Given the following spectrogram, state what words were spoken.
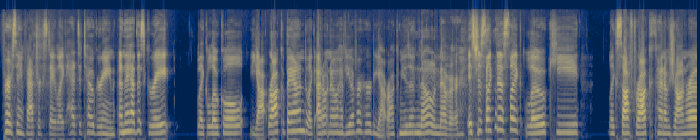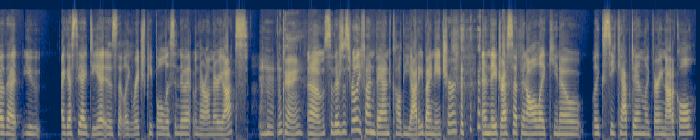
for St. Patrick's Day, like head to toe green. And they had this great, like local yacht rock band. Like, I don't know, have you ever heard yacht rock music? no, never. It's just like this, like low key, like soft rock kind of genre that you, I guess the idea is that like rich people listen to it when they're on their yachts. Okay. Um, so there's this really fun band called Yachty by Nature, and they dress up in all like you know like sea captain, like very nautical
